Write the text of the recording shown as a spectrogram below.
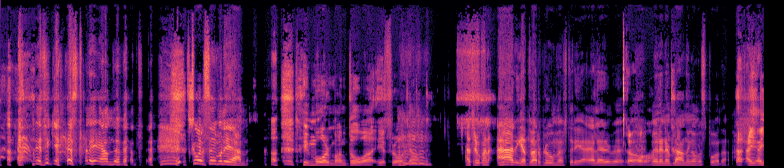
Det tycker jag nästan är ännu bättre. Skål Simon igen! Hur mår man då, är frågan. Jag tror man är Edvard Blom efter det, eller ja. möjligen en blandning av oss båda. Jag,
